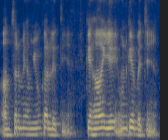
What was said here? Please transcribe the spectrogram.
आंसर में हम यूँ कर लेते हैं कि हाँ ये उनके बच्चे हैं।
